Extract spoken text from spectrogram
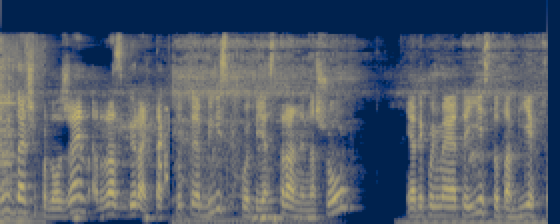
Ну и дальше продолжаем разбирать. Так, тут обелиск какой-то я странный нашел. Я так понимаю, это и есть тот объект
